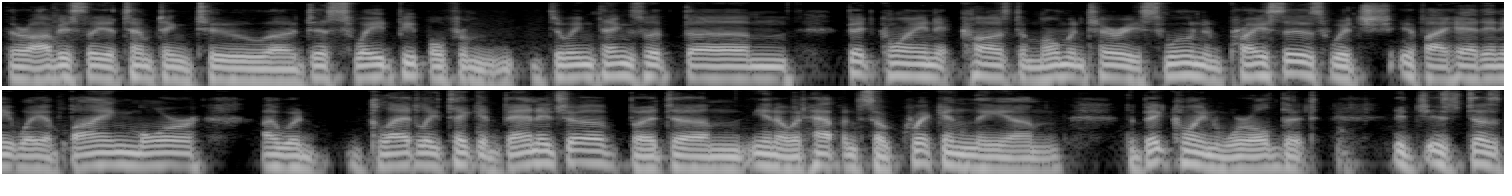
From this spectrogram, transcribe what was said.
They're obviously attempting to uh, dissuade people from doing things with um, Bitcoin. It caused a momentary swoon in prices, which, if I had any way of buying more, I would gladly take advantage of. But um, you know, it happened so quick in the um, the Bitcoin world that it just does.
